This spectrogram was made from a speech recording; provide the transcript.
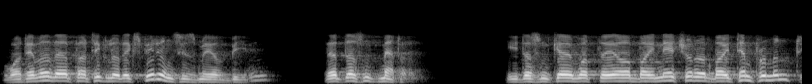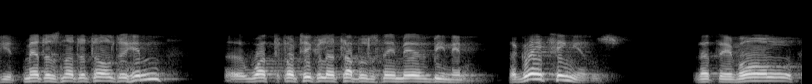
Whatever their particular experiences may have been, that doesn't matter. He doesn't care what they are by nature or by temperament. It matters not at all to him uh, what particular troubles they may have been in. The great thing is that they've all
